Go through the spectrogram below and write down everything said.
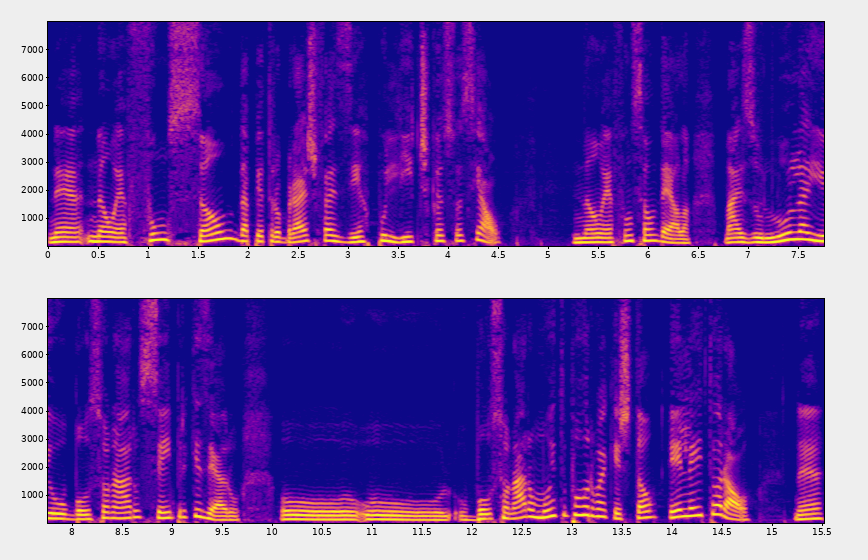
Né? Não é função da Petrobras fazer política social. Não é função dela. Mas o Lula e o Bolsonaro sempre quiseram. O, o, o Bolsonaro muito por uma questão eleitoral. Né?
